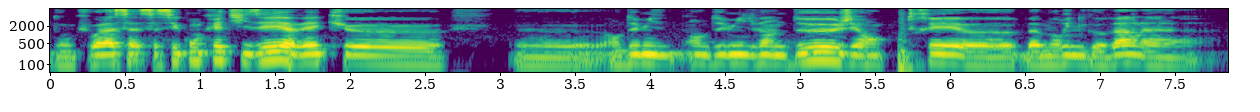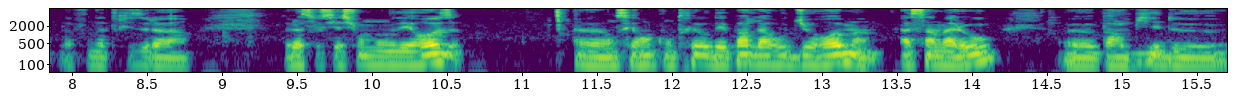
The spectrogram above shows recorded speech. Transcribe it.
Donc voilà, ça, s'est concrétisé avec en, 2000, en 2022, j'ai rencontré bah, Maureen Govard, la, fondatrice de la de l'association Monde des Roses. On s'est rencontrés au départ de la route du Rhum à Saint-Malo par le biais de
